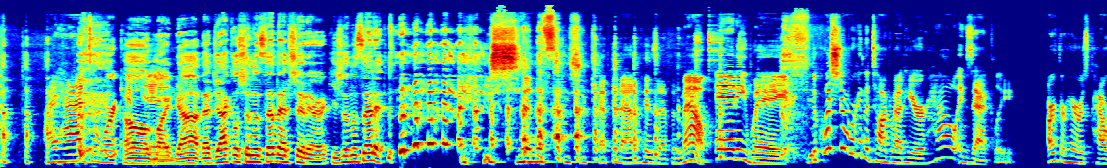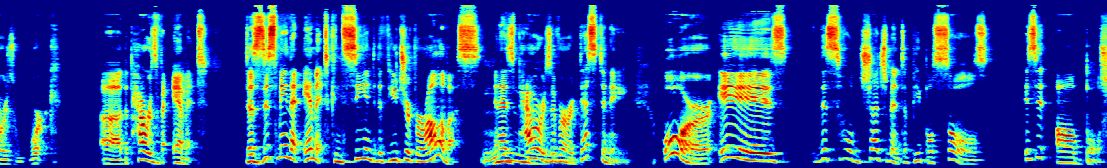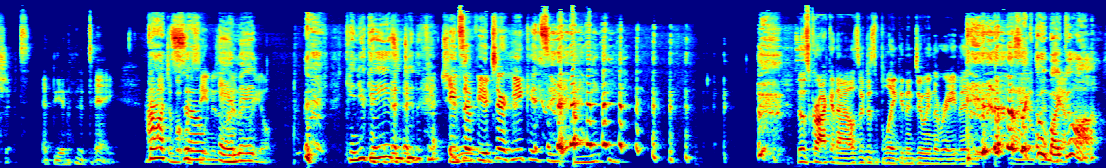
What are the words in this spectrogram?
I had to work it in. oh in. my god, that jackal shouldn't have said that shit, Eric. You shouldn't have said it. he shouldn't have, he should have kept it out of his effing mouth. Anyway, the question we're going to talk about here: How exactly Arthur Harrow's powers work? Uh, the powers of Ammit. Does this mean that Ammit can see into the future for all of us and has powers Mm. over our destiny, or is this whole judgment of people's souls? Is it all bullshit at the end of the day? How much of what That's we're seeing is really real? Can you gaze into the future? It's a future he can see. Those crocodiles are just blinking and doing the Raven. it's like, oh my god.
